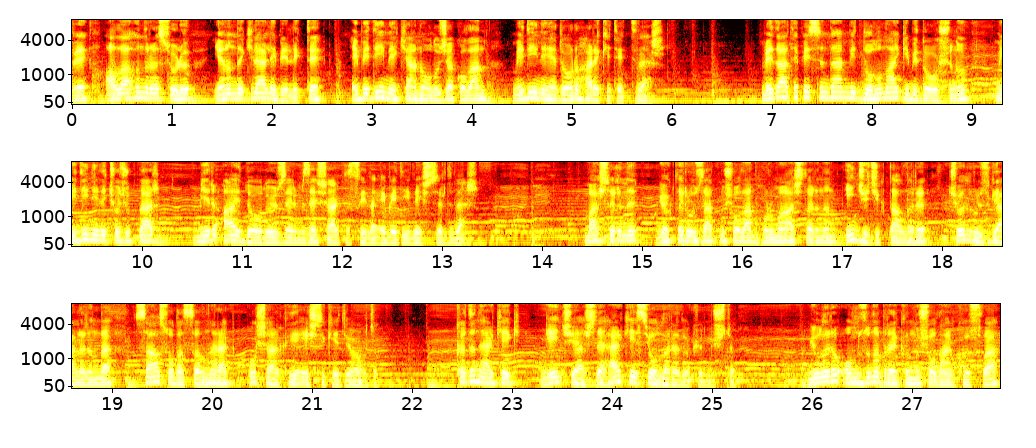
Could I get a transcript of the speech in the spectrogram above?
Ve Allah'ın Resulü yanındakilerle birlikte ebedi mekanı olacak olan Medine'ye doğru hareket ettiler. Veda tepesinden bir dolunay gibi doğuşunu Medineli çocuklar bir ay doğdu üzerimize şarkısıyla ebedileştirdiler. Başlarını göklere uzatmış olan hurma ağaçlarının incecik dalları çöl rüzgarlarında sağa sola salınarak o şarkıya eşlik ediyordu. Kadın erkek, genç yaşlı herkes yollara dökülmüştü. Yuları omzuna bırakılmış olan Kusva,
